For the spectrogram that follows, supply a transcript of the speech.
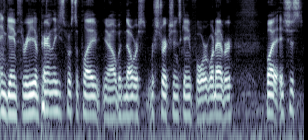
in game three. Apparently, he's supposed to play, you know, with no res- restrictions. Game four, whatever. But it's just,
